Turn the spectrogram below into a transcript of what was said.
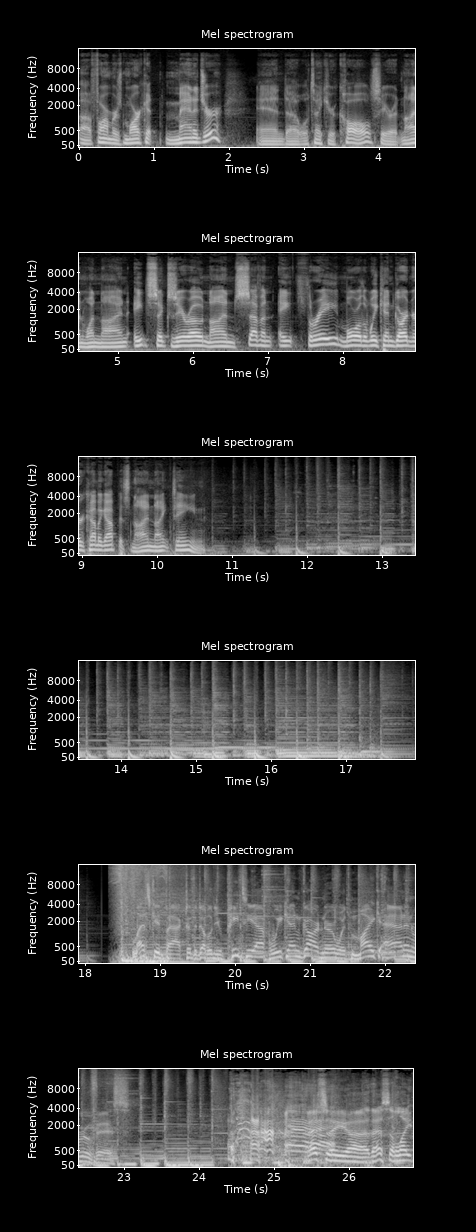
uh, farmers market manager, and uh, we'll take your calls here at 919-860-9783. More of the Weekend Gardener coming up. It's 919. Let's get back to the WPTF Weekend Gardener with Mike, Ann, and Rufus. That's the uh, that's the late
